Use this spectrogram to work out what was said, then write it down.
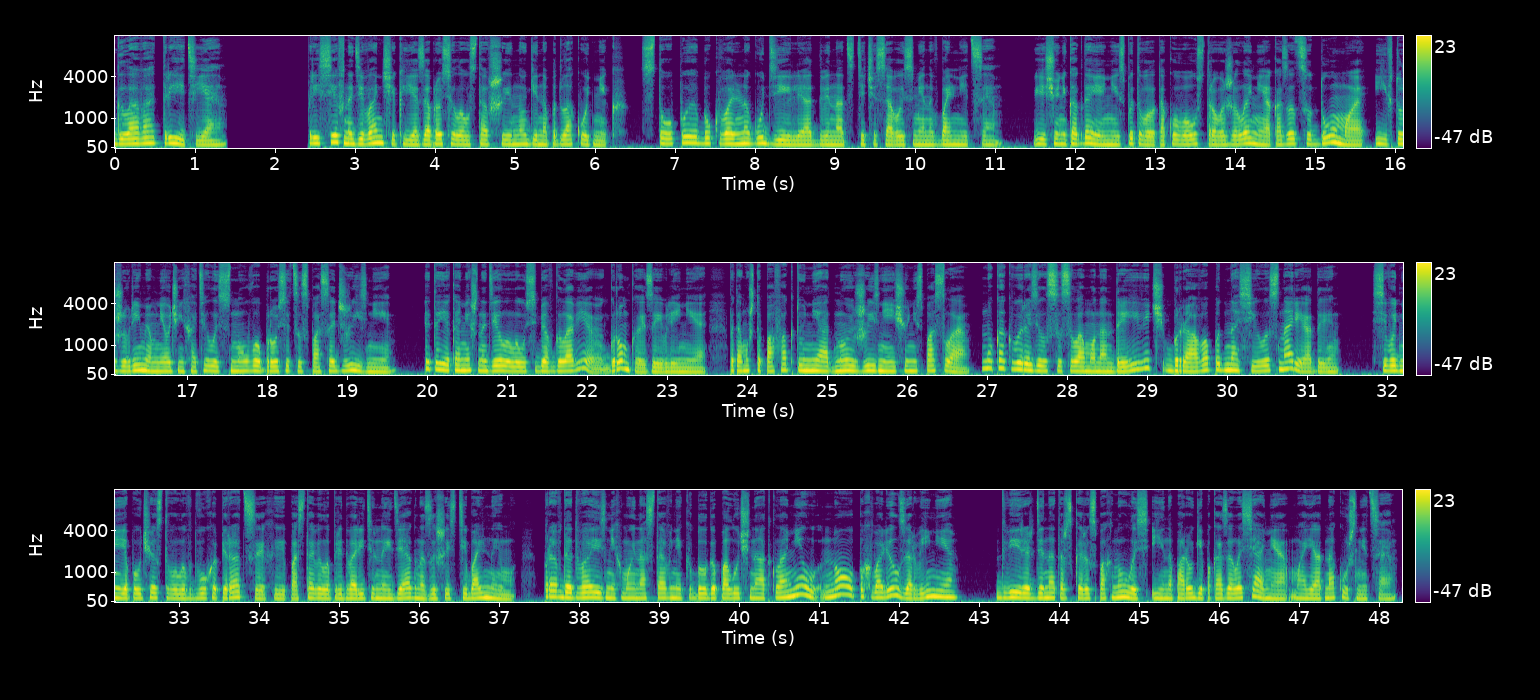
Глава третья. Присев на диванчик, я забросила уставшие ноги на подлокотник. Стопы буквально гудели от двенадцатичасовой смены в больнице. Еще никогда я не испытывала такого острого желания оказаться дома, и в то же время мне очень хотелось снова броситься спасать жизни. Это я, конечно, делала у себя в голове, громкое заявление, потому что по факту ни одной жизни еще не спасла. Но, как выразился Соломон Андреевич, браво подносила снаряды. Сегодня я поучаствовала в двух операциях и поставила предварительные диагнозы шести больным. Правда, два из них мой наставник благополучно отклонил, но похвалил за рвение. Дверь ординаторской распахнулась, и на пороге показалась Аня, моя однокурсница.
